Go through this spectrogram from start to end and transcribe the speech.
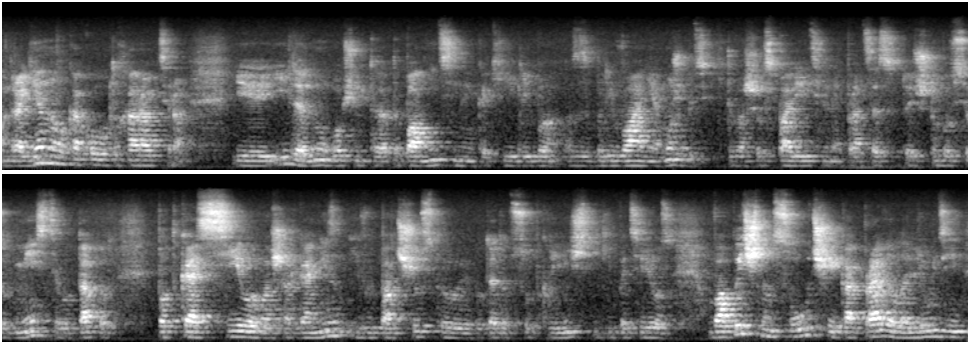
андрогенного какого-то характера, и, или, ну, в общем-то, дополнительные какие-либо заболевания, может быть, какие-то ваши воспалительные процессы, то есть, чтобы все вместе вот так вот подкосило ваш организм, и вы почувствовали вот этот субклинический гипотиреоз. В обычном случае, как правило, люди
